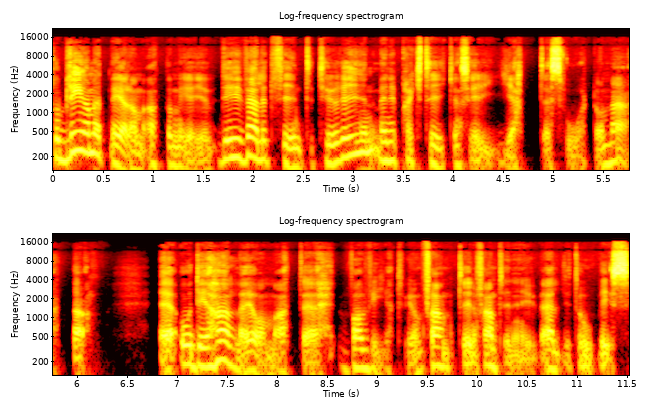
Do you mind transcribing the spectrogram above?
Problemet med dem att de är ju, det är väldigt fint i teorin, men i praktiken så är det jättesvårt att mäta. Eh, och det handlar ju om att eh, vad vet vi om framtiden? Framtiden är ju väldigt oviss.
